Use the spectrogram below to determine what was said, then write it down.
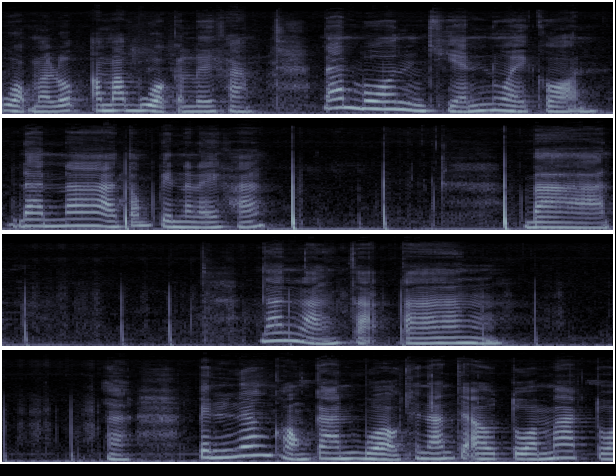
บวกมาลบเอามาบวกกันเลยค่ะ ด้านบนเขียนหน่วยก่อน ด้านหน้าต้องเป็นอะไรคะ บาท ด้านหลังสตางค์อะเป็นเรื่องของการบวก ฉะนั้นจะเอาตัวมากตัว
